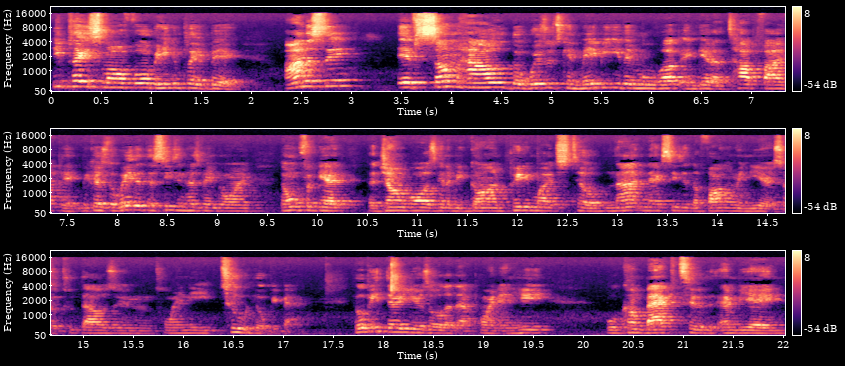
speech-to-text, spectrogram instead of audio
He plays small forward, but he can play big. Honestly, if somehow the Wizards can maybe even move up and get a top five pick, because the way that the season has been going, don't forget that John Wall is going to be gone pretty much till not next season, the following year. So 2022, he'll be back. He'll be 30 years old at that point, and he will come back to the NBA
